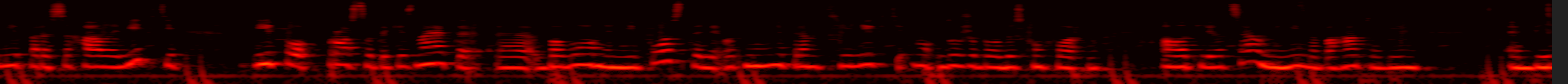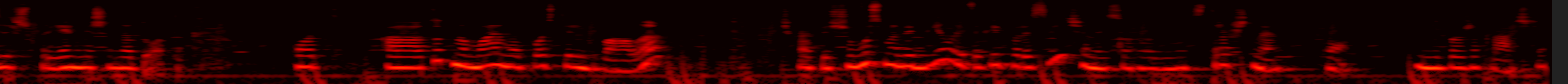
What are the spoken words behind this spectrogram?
і пересихали лікті. І по просто такі, знаєте, е, бавовняній постелі, от мені прям ті лікті ну, дуже було дискомфортно. А от ліоцел мені набагато він е, більш приємніший на дотик. От а тут ми маємо постіль двала. Чекайте, чомусь в мене білий такий пересвічений сьогодні. Страшне. О, ніби вже краще.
